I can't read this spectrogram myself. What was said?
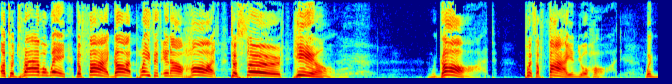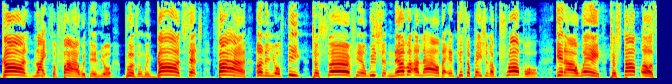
or to drive away the fire God places in our hearts to serve Him. When God puts a fire in your heart, when God lights a fire within your bosom, when God sets fire under your feet to serve Him, we should never allow the anticipation of trouble in our way to stop us,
